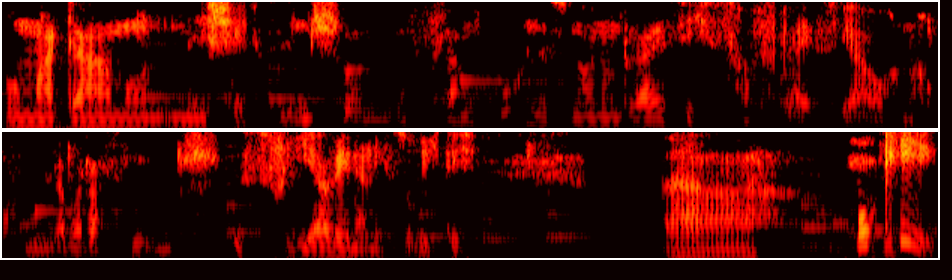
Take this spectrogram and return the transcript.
Omadame und Milchshake sind schon. Flammkuchen ist 39. Soft Ice wäre auch noch cool, aber das ist für die Arena nicht so wichtig. Äh, okay.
